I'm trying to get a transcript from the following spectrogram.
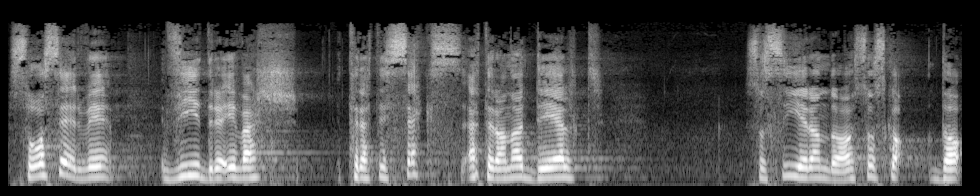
Så ser vi videre i vers 36, etter han har delt så sier han da så skal da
